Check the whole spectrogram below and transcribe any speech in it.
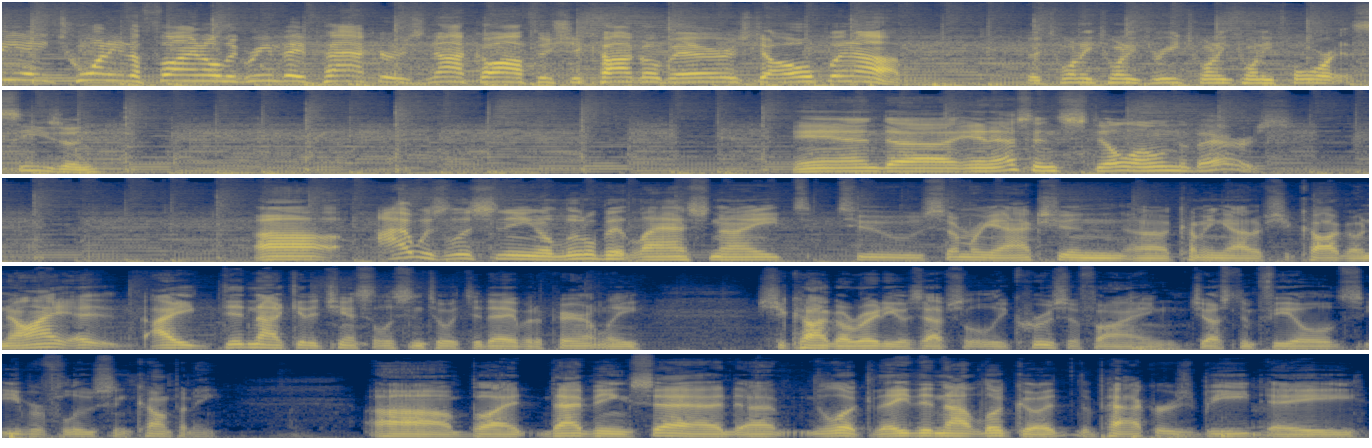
38-20 the final. The Green Bay Packers knock off the Chicago Bears to open up the 2023-2024 season. And uh, in essence, still own the Bears. Uh, I was listening a little bit last night to some reaction uh, coming out of Chicago. Now, I I did not get a chance to listen to it today, but apparently, Chicago radio is absolutely crucifying Justin Fields, Eberflus, and company. Uh, but that being said, uh, look, they did not look good. The Packers beat a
